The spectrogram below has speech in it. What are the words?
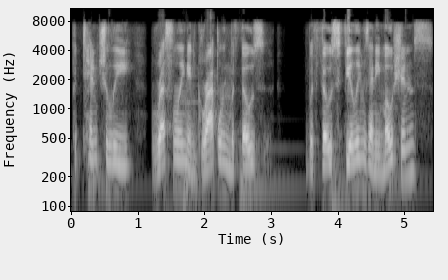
potentially wrestling and grappling with those with those feelings and emotions,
